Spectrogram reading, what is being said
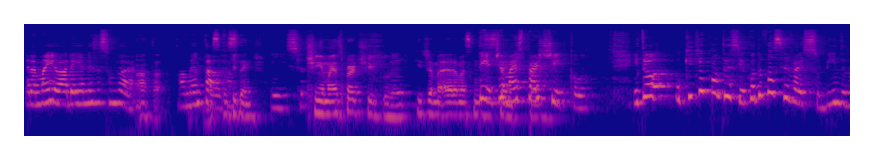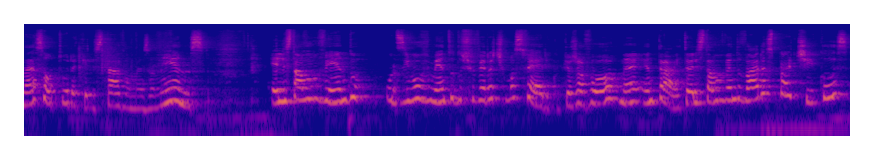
Era maior a ionização do ar. Ah, tá. Aumentava. Mais consistente. Isso. Tinha mais partícula. Era mais consistente. Tinha mais partícula. Então, o que que acontecia? Quando você vai subindo, nessa altura que eles estavam, mais ou menos, eles estavam vendo o desenvolvimento do chuveiro atmosférico, que eu já vou né, entrar. Então, eles estavam vendo várias partículas.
